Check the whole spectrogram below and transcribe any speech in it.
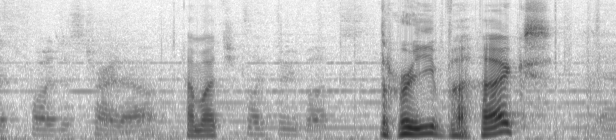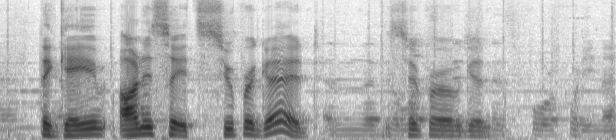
I'd probably just try it out. How much? It's like 3 bucks. Three bucks? Yeah. The game, honestly, it's super good. And the It's super good. is 449.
